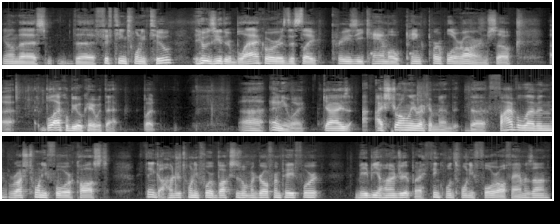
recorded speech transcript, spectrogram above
You know, the the 1522, it was either black or is this like crazy camo, pink, purple, or orange. So, uh, black will be okay with that. But uh, anyway, guys, I strongly recommend it. The 511 Rush 24 cost, I think 124 bucks is what my girlfriend paid for it. Maybe 100, but I think 124 off Amazon.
